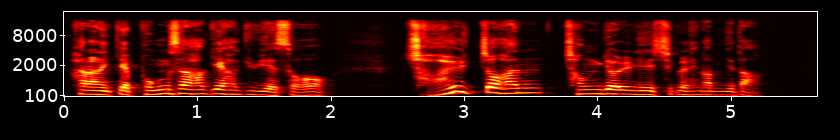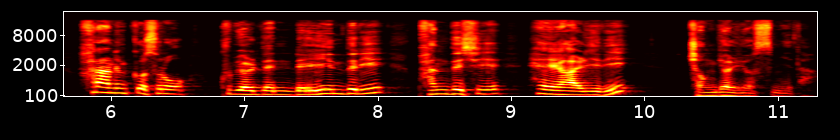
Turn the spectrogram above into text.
하나님께 봉사하게 하기 위해서 철저한 정결 예식을 행합니다. 하나님 것으로 구별된 레위인들이 반드시 해야 할 일이 정결이었습니다.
